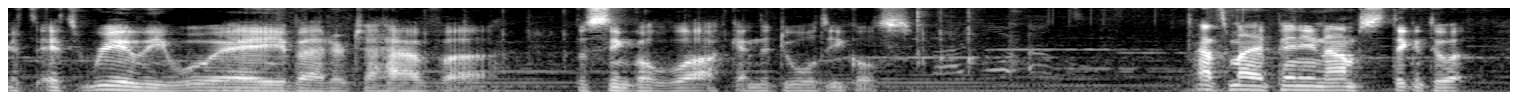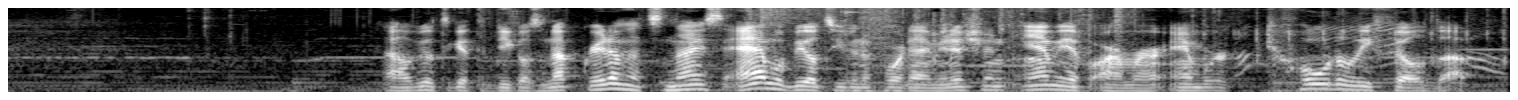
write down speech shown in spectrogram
It's it's really way better to have uh, the single Glock and the dual deagles. That's my opinion. I'm sticking to it. I'll be able to get the deagles and upgrade them. That's nice, and we'll be able to even afford ammunition, and we have armor, and we're totally filled up.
